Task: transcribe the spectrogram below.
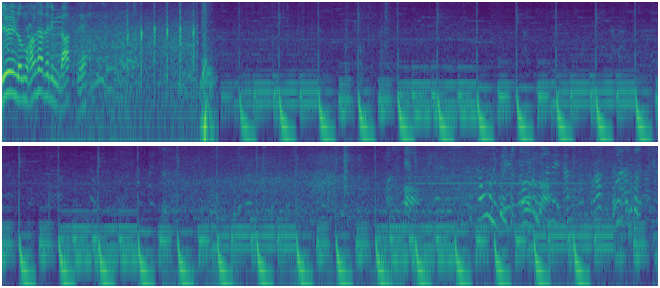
늘 너무 감사드립니다 네. 떠오는 거 있어, 떠오는 거.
